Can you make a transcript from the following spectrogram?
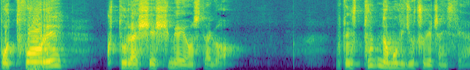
potwory, które się śmieją z tego. Bo to już trudno mówić o człowieczeństwie.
